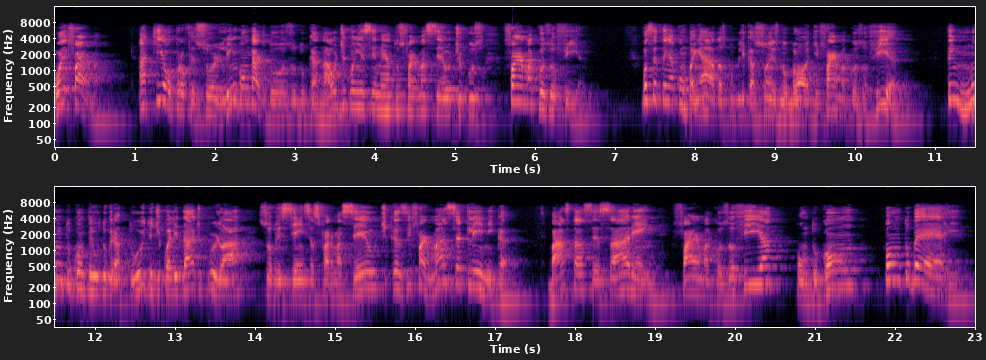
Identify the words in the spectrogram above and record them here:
Oi, Farma! Aqui é o professor Lincoln Cardoso do canal de conhecimentos farmacêuticos Farmacosofia. Você tem acompanhado as publicações no blog Farmacosofia? Tem muito conteúdo gratuito e de qualidade por lá sobre ciências farmacêuticas e farmácia clínica. Basta acessar em farmacosofia.com.br.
